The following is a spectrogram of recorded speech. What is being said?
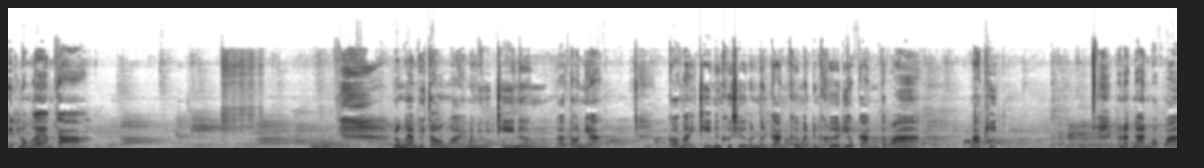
ผิดโรงแรมจ้า โรงแรมที่จองไว้มันอยู่อีกที่หนึ่ง แล้วตอนเนี้ยก็มาอีกที่หนึ่งคือชื่อมันเหมือนกัน คือมันเป็นเครือเดียวกัน แต่ว่ามาผิด พนักงานบอกว่า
